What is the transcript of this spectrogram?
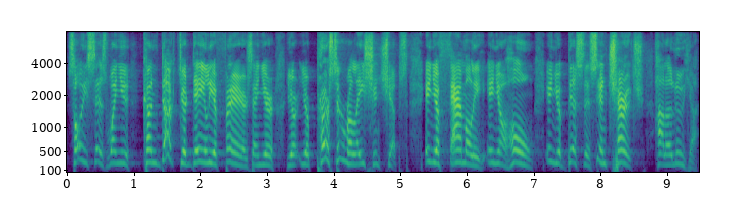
So he says, when you conduct your daily affairs and your, your, your personal relationships in your family, in your home, in your business, in church, hallelujah,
